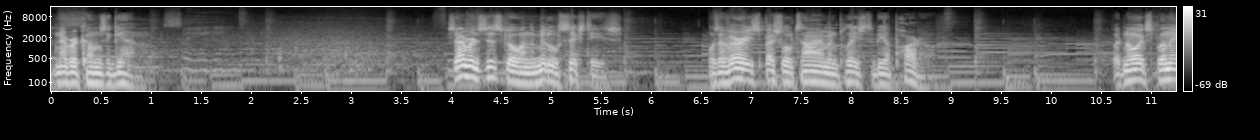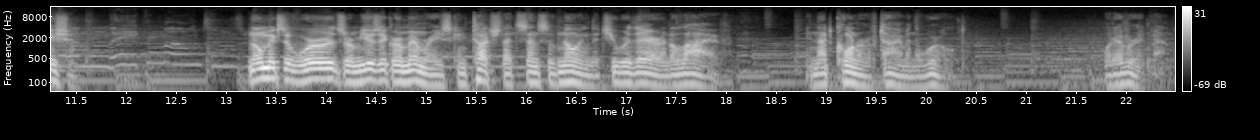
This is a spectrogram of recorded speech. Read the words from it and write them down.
that never comes again. San Francisco in the middle 60s was a very special time and place to be a part of. But no explanation. No mix of words or music or memories can touch that sense of knowing that you were there and alive in that corner of time in the world. Whatever it meant.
